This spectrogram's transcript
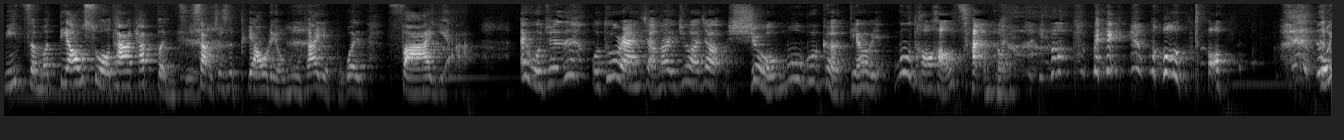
你怎么雕塑它？它本质上就是漂流木，它也不会发芽。哎，我觉得我突然想到一句话，叫“朽木不可雕也”。木头好惨哦，又被 木头。我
